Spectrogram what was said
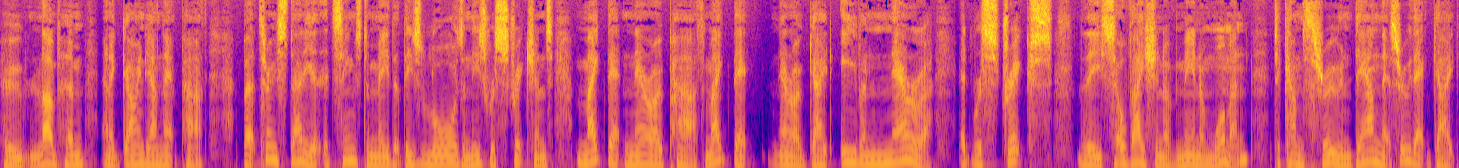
who love Him and are going down that path. But through study, it, it seems to me that these laws and these restrictions make that narrow path, make that narrow gate even narrower. It restricts the salvation of men and women to come through and down that through that gate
